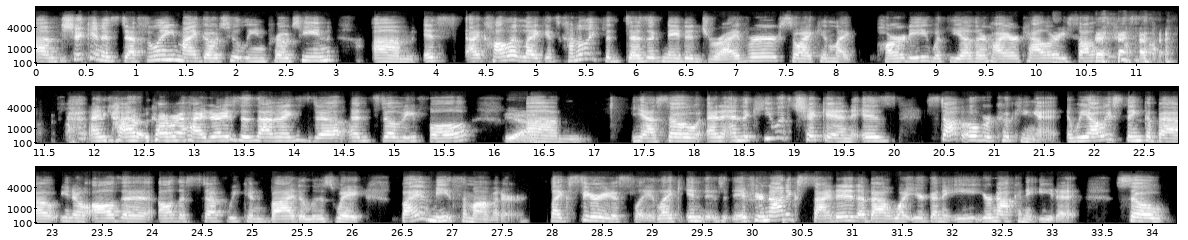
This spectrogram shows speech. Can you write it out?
um, chicken is definitely my go-to lean protein. Um, it's I call it like it's kind of like the designated driver, so I can like party with the other higher calorie sauce and car- carbohydrates. Does that make still and still be full? Yeah. Um, yeah. So and and the key with chicken is stop overcooking it. And we always think about, you know, all the all the stuff we can buy to lose weight. Buy a meat thermometer like seriously like in if you're not excited about what you're going to eat you're not going to eat it so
